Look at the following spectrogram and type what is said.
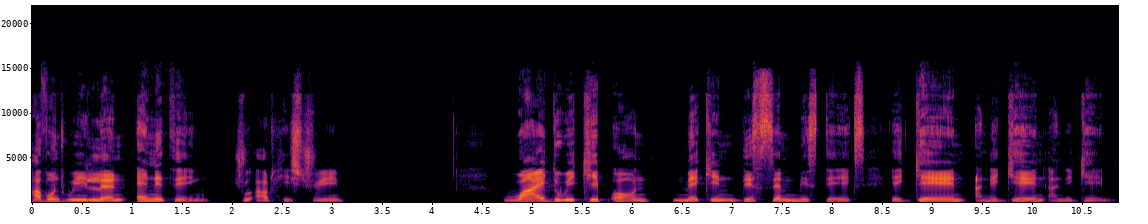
haven't we learned anything throughout history? Why do we keep on making these same mistakes again and again and again?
